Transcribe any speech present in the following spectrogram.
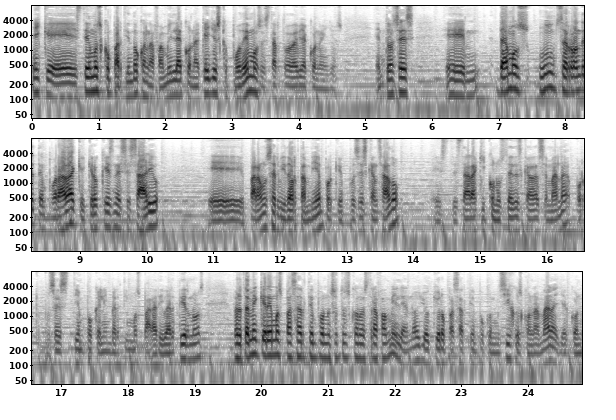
y que estemos compartiendo con la familia, con aquellos que podemos estar todavía con ellos. Entonces, em, damos un cerrón de temporada que creo que es necesario eh, para un servidor también, porque pues es cansado este, estar aquí con ustedes cada semana, porque pues es tiempo que le invertimos para divertirnos, pero también queremos pasar tiempo nosotros con nuestra familia, ¿no? Yo quiero pasar tiempo con mis hijos, con la manager, con,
